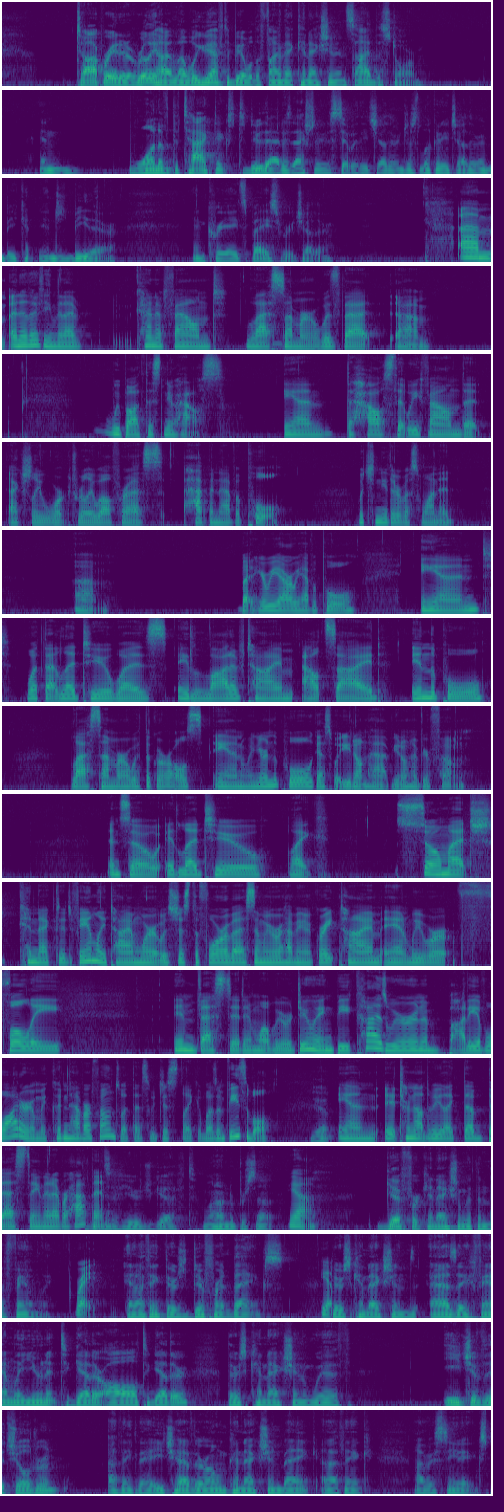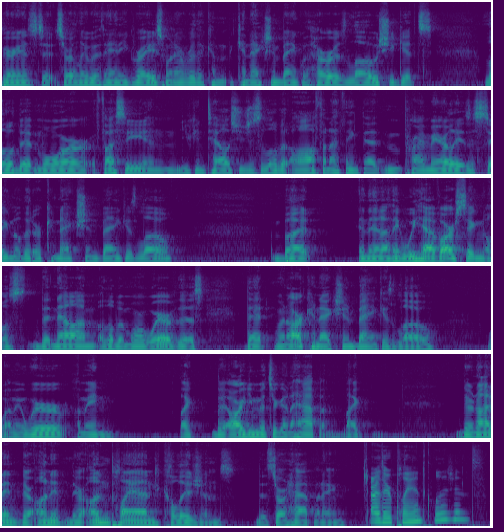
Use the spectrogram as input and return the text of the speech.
to operate at a really high level, you have to be able to find that connection inside the storm. And one of the tactics to do that is actually to sit with each other and just look at each other and be and just be there and create space for each other. Um, another thing that I've kind of found last summer was that um, we bought this new house, and the house that we found that actually worked really well for us happened to have a pool, which neither of us wanted. Um, but here we are, we have a pool. And what that led to was a lot of time outside in the pool last summer with the girls. And when you're in the pool, guess what? You don't have? You don't have your phone. And so it led to like so much connected family time where it was just the four of us and we were having a great time and we were fully invested in what we were doing because we were in a body of water and we couldn't have our phones with us. We just like it wasn't feasible. Yep. And it turned out to be like the best thing that ever happened. It's a huge gift, 100%. Yeah. Gift for connection within the family. Right. And I think there's different banks. Yep. There's connections as a family unit together, all together. There's connection with each of the children. I think they each have their own connection bank, and I think I've seen it, experienced it certainly with Annie Grace. Whenever the com- connection bank with her is low, she gets a little bit more fussy, and you can tell she's just a little bit off. And I think that primarily is a signal that her connection bank is low. But and then I think we have our signals that now I'm a little bit more aware of this that when our connection bank is low, I mean we're I mean like the arguments are going to happen. Like they're not in they're un, they're unplanned collisions that start happening. Are there planned collisions?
